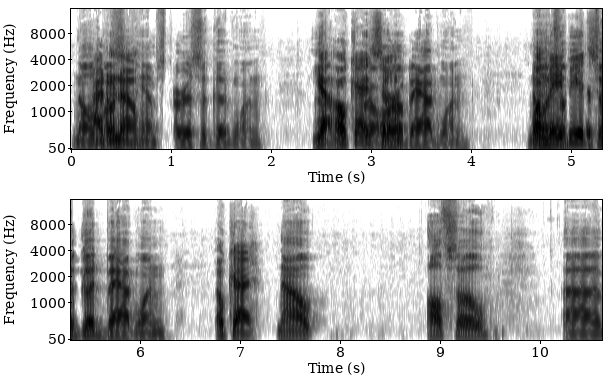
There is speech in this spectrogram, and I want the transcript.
No, I don't know. hamster is a good one. Yeah, um, okay, or, so- or a bad one. Well, No, it's a- maybe it's- it's a good bad one. Okay. Now, also, uh,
